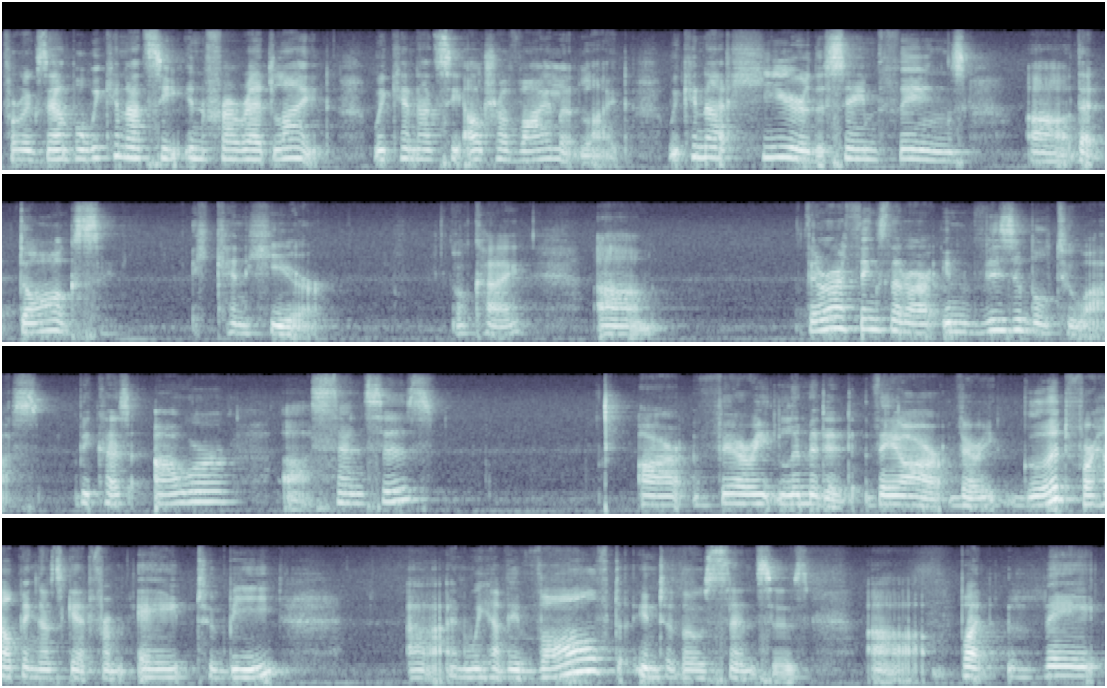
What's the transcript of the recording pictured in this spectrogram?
For example, we cannot see infrared light. We cannot see ultraviolet light. We cannot hear the same things uh, that dogs can hear. Okay? Um, there are things that are invisible to us because our uh, senses are very limited. They are very good for helping us get from A to B, uh, and we have evolved into those senses, uh, but they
